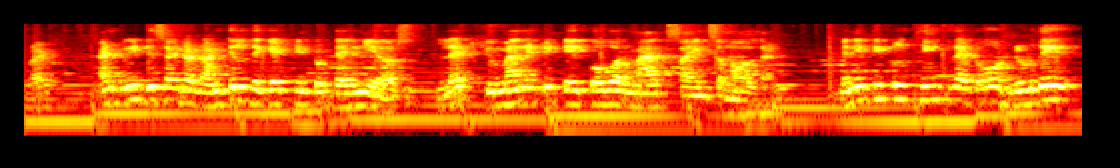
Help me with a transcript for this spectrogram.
right? And we decided until they get into 10 years let humanity take over math science and all that. Many people think that oh do they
